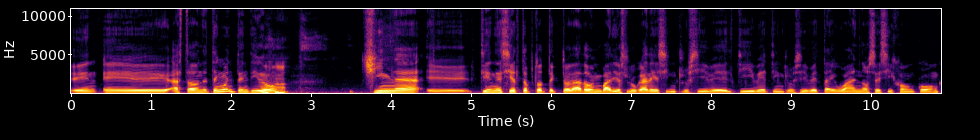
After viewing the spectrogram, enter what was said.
eh, hasta donde tengo entendido, China tiene cierto protectorado en varios lugares, inclusive el Tíbet, inclusive Taiwán, no sé si Hong Kong.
